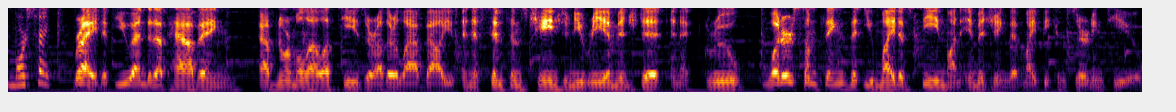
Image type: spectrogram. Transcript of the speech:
more sick. Right. If you ended up having abnormal LFTs or other lab values, and if symptoms changed and you reimaged it and it grew, what are some things that you might have seen on imaging that might be concerning to you?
